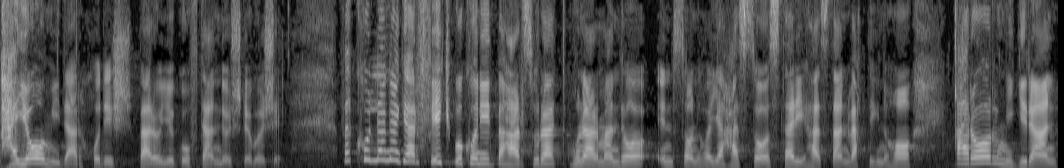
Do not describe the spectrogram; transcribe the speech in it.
پیامی در خودش برای گفتن داشته باشه. و کلا اگر فکر بکنید به هر صورت هنرمندا انسانهای حساستری هستند وقتی اینها قرار می‌گیرن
